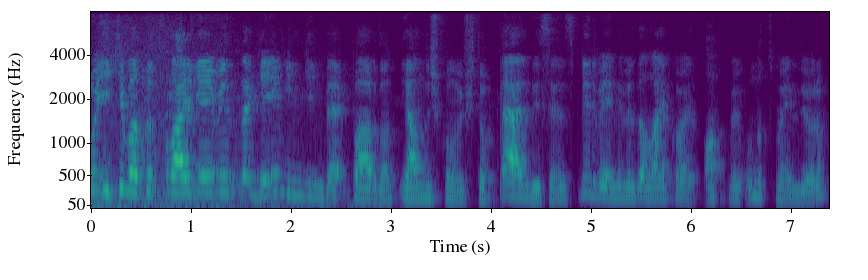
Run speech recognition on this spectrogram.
bu iki Butterfly Game'in de Gaming'in de pardon yanlış konuştum. Beğendiyseniz bir beğeni bir de like atmayı unutmayın diyorum.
